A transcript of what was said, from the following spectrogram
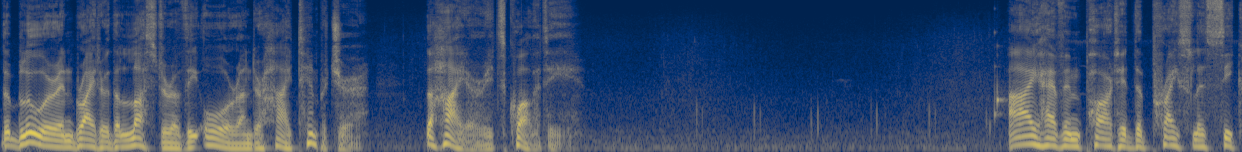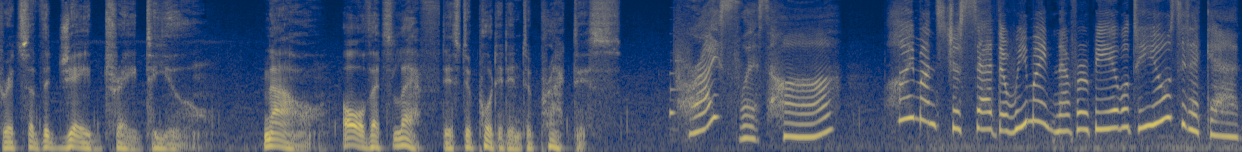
the bluer and brighter the luster of the ore under high temperature, the higher its quality. I have imparted the priceless secrets of the jade trade to you. Now, all that's left is to put it into practice. Priceless, huh? Paimon's just sad that we might never be able to use it again.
